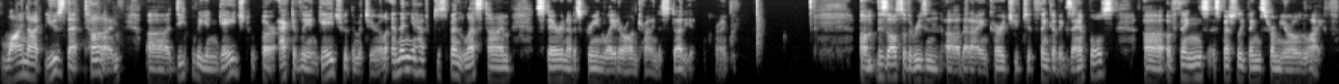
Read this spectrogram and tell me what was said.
why not use that time uh, deeply engaged or actively engaged with the material and then you have to spend less time staring at a screen later on trying to study it right um, this is also the reason uh, that I encourage you to think of examples uh, of things, especially things from your own life.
